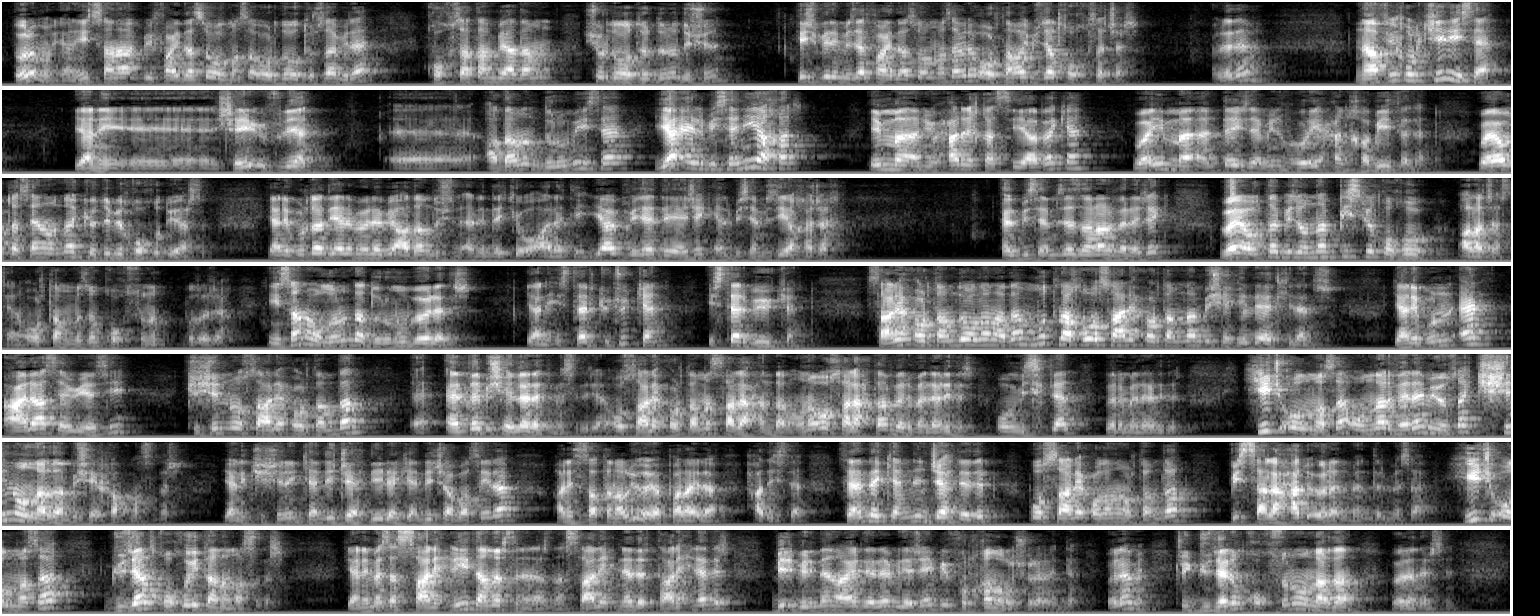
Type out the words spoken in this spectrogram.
Doğru mu? Yani hiç sana bir faydası olmasa orada otursa bile koku satan bir adamın şurada oturduğunu düşünün. Hiçbirimize faydası olmasa bile ortama güzel koku saçar. Öyle değil mi? Nafikul kir ise yani şeyi üfleyen e, adamın durumu ise ya elbiseni yakar imma en yuharrika siyabeke ve imma en tecde minhu rihan habitheten veyahut sen ondan kötü bir koku duyarsın. Yani burada diyelim öyle bir adam düşün elindeki o aleti ya bize değecek elbisemizi yakacak elbisemize zarar verecek veyahut da biz ondan pis bir koku alacağız. Yani ortamımızın kokusunu bozacak. İnsanoğlunun da durumu böyledir. Yani ister küçükken ister büyükken. Salih ortamda olan adam mutlaka o salih ortamdan bir şekilde etkilenir. Yani bunun en ala seviyesi kişinin o salih ortamdan e, elde bir şeyler etmesidir. Yani o salih ortamın salahından, ona o salahtan vermeleridir. O miskten vermeleridir. Hiç olmasa onlar veremiyorsa kişinin onlardan bir şey kapmasıdır. Yani kişinin kendi cehdiyle, kendi çabasıyla hani satın alıyor ya parayla hadiste. Sen de kendin cehd edip o salih olan ortamdan bir salahat öğrenmendir mesela. Hiç olmasa güzel kokuyu tanımasıdır. Yani mesela salihliği tanırsın en azından. Salih nedir, talih nedir? Birbirinden ayırt edebileceğin bir furkan oluşur elinde. Öyle mi? Çünkü güzelin kokusunu onlardan öğrenirsin.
